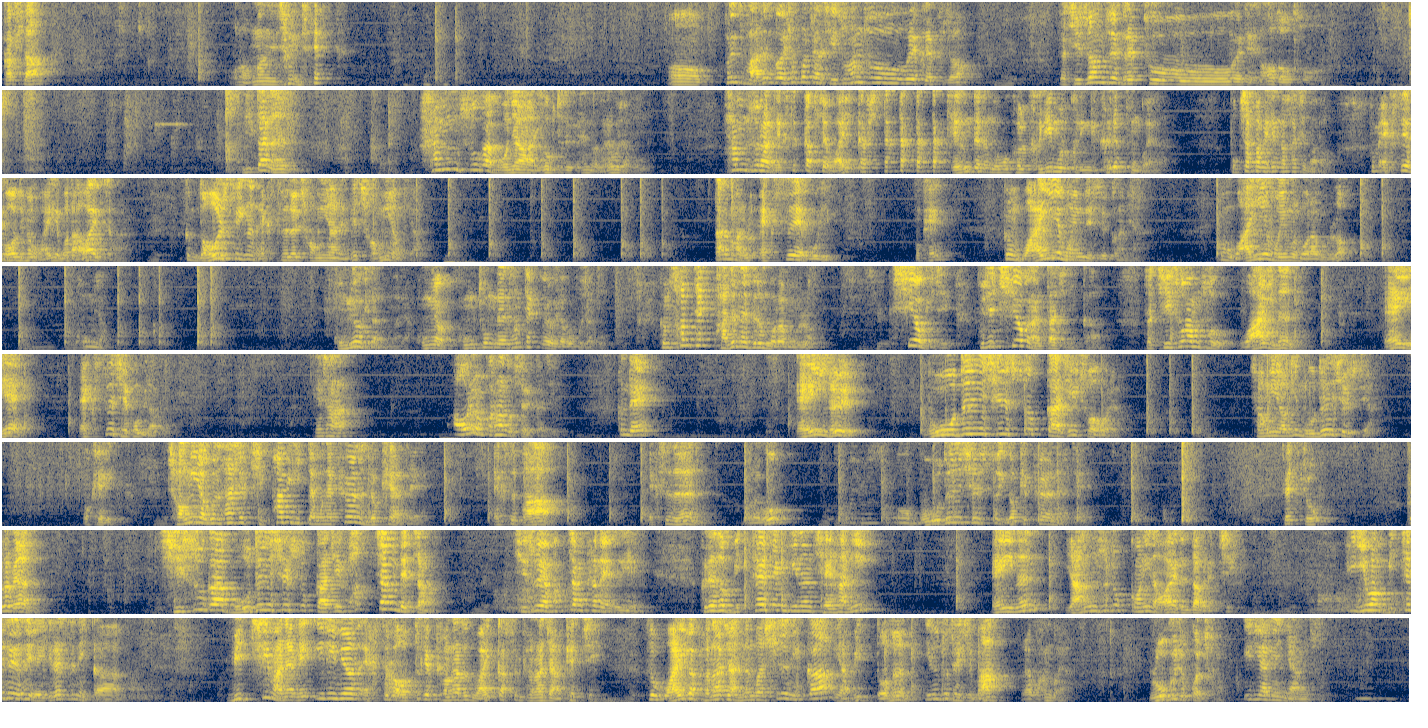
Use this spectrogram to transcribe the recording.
갑시다. 오늘 엉망진창인데? 어, 프린트 받은 거의 첫 번째가 지수 함수의 그래프죠. 자, 지수 함수의 그래프에 대해서, 어, 너무 더워. 일단은, 함수가 뭐냐, 이거부터 생각을 해보자고. 함수란 x값에 y값이 딱딱딱딱 대응되는 거고, 그걸 그림으로 그린 게 그래프인 거야. 복잡하게 생각하지 마라. 그럼 x에 뭐 넣으면 y에 뭐 나와야 되잖아. 그럼 넣을 수 있는 x를 정의하는 게 정의역이야. 다른 말로 x의 모임. 오케이? 그럼 y의 모임도 있을 거 아니야. 그럼 y의 모임을 뭐라고 불러? 공역. 공역이라는 말이야. 공역, 공통된 선택구역이라고 보자고. 그럼 선택받은 애들은 뭐라고 불러? 치역이지. 굳이 치역은 안 따지니까. 자, 지수함수 y는 a의 x제곱이라고. 괜찮아? 아, 어려울 거 하나도 없어 여기까지. 근데 A를 모든 실수까지 주어버려. 정의역이 모든 실수야. 오케이. 정의역은 사실 집합이기 때문에 표현을 이렇게 해야 돼. X 봐. X는 뭐라고? 어, 모든 실수 이렇게 표현해야 돼. 됐죠? 그러면 지수가 모든 실수까지 확장됐잖아. 지수의 확장편에 의해. 그래서 밑에 생기는 제한이 A는 양수 조건이 나와야 된다 그랬지. 이왕 밑에 대해서 얘기를 했으니까 밑이 만약에 1이면 X가 어떻게 변하든 Y 값은 변하지 않겠지. 그래서 Y가 변하지 않는 건 싫으니까 야 밑 너는 1도 되지 마 라고 한 거야. 로그 조건처럼 1이 아닌 양수.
